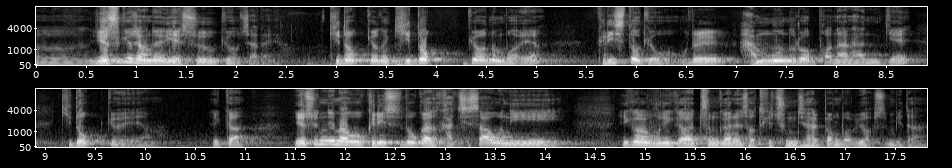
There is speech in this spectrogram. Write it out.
어, 예수교 장로는 예수교잖아요. 기독교는 기독교는 뭐예요? 그리스도교를 한문으로 번안한 게 기독교예요. 그러니까 예수님하고 그리스도가 같이 싸우니 이걸 우리가 중간에서 어떻게 중재할 방법이 없습니다.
